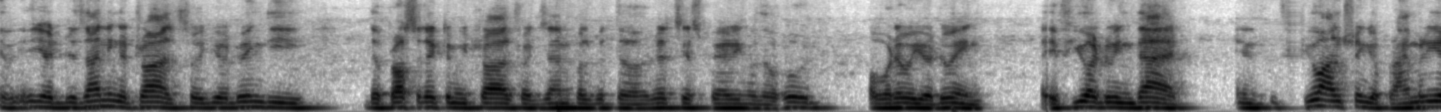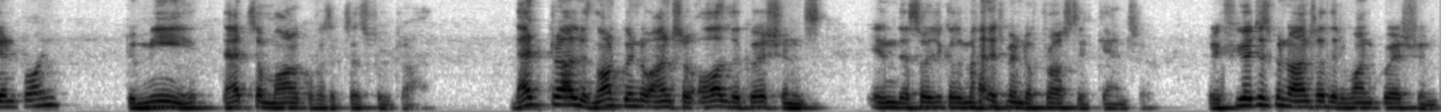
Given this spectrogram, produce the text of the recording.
if you're designing a trial, so you're doing the the prostatectomy trial, for example, with the red sparing of the hood or whatever you're doing, if you are doing that, and if you're answering your primary endpoint, to me, that's a mark of a successful trial. That trial is not going to answer all the questions in the surgical management of prostate cancer. But if you're just going to answer that one question,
